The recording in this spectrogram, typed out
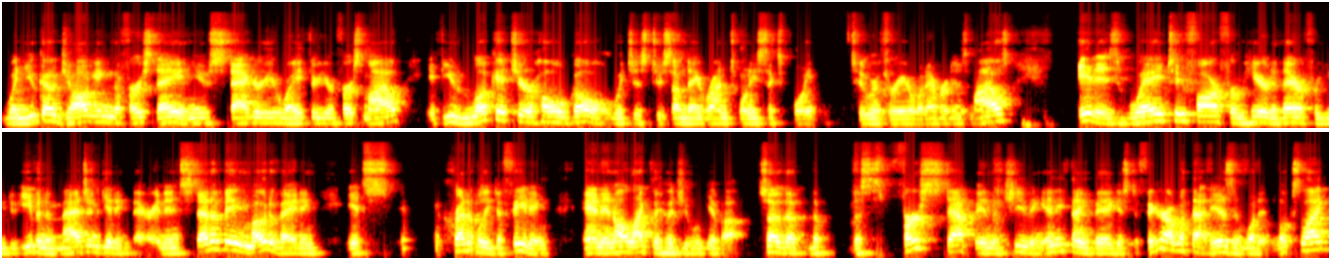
when you go jogging the first day and you stagger your way through your first mile, if you look at your whole goal, which is to someday run 26.2 or 3 or whatever it is miles, it is way too far from here to there for you to even imagine getting there. And instead of being motivating, it's incredibly defeating. And in all likelihood, you will give up. So the, the, the first step in achieving anything big is to figure out what that is and what it looks like.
